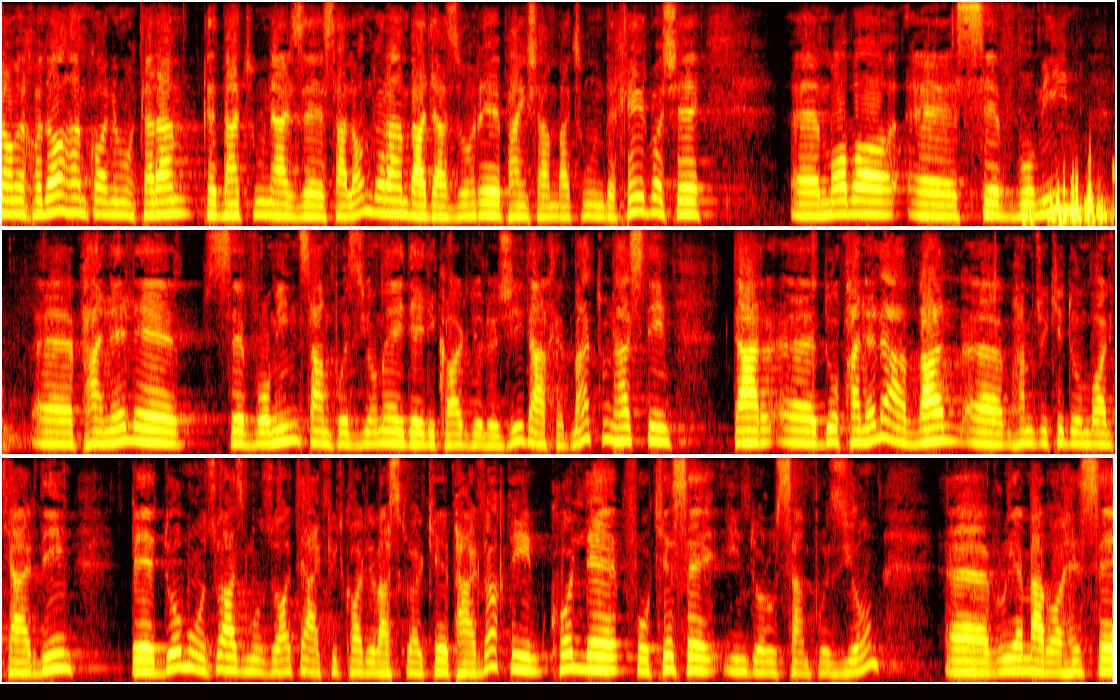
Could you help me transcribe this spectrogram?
نام خدا همکاران محترم خدمتتون عرض سلام دارم. بعد از ظهر پنجشنبهتون به خیر باشه. ما با سومین پنل سومین سمپوزیوم Daily Cardiology در خدمتتون هستیم. در دو پنل اول همونجور که دنبال کردیم به دو موضوع از موضوعات acute cardiovascular care پرداختیم. کل focus این دو روز سمپوزیوم روی مباحث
